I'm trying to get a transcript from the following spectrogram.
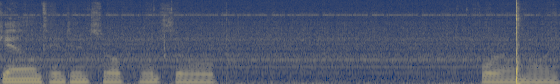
gowns, hand soap, hand soap, for Illinois.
